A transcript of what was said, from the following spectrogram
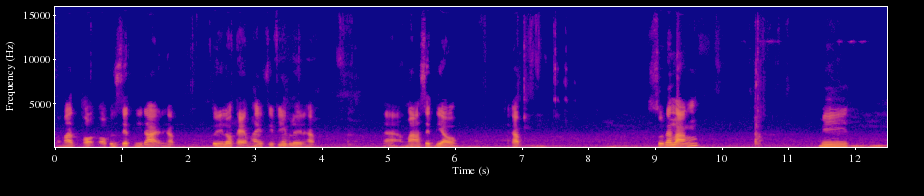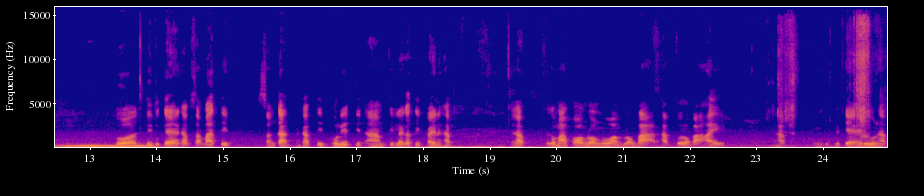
สามารถถอดออกเป็นเซตนี้ได้นะครับ ตัวนี้เราแถมให้ฟรีๆไปเลยนะครับอ่ามาเซตเดียวนะครับ ส่วนด้านหลัง มีตัวตีตุ๊กแกนะครับ สามารถติดสังกัดนะครับ ติดโพลิสติดอาร์มติดอะไรก็ติดไปนะครับนะครับ แล้วก็มาพร้อมรองนวมรองบ่านะครับ ตัวรองบ่าให้นะครับนี่ผมจะแกะให้ดูนะครับ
